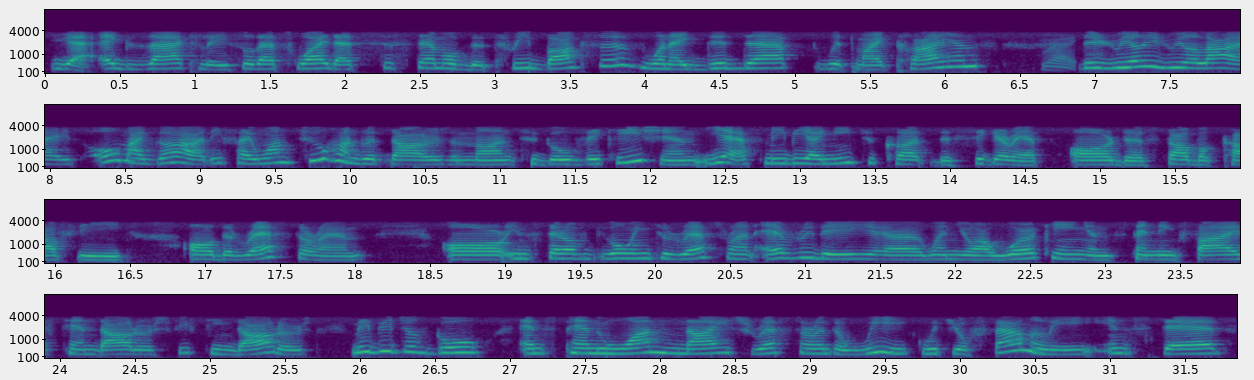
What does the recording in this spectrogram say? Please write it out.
Yeah, exactly. So that's why that system of the three boxes, when I did that with my clients, right. they really realize, oh my God, if I want $200 a month to go vacation, yes, maybe I need to cut the cigarettes or the Starbucks coffee or the restaurant. Or instead of going to restaurant every day uh, when you are working and spending five, ten dollars, fifteen dollars, maybe just go and spend one nice restaurant a week with your family instead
